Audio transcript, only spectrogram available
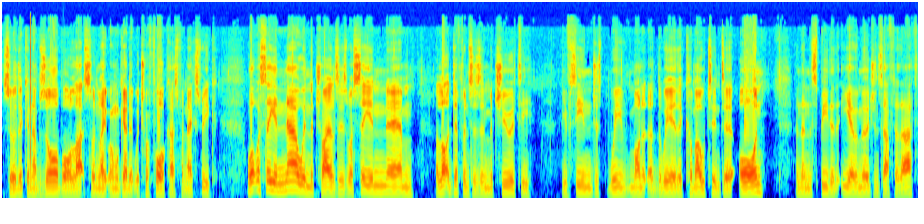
so they can absorb all that sunlight when we get it, which we're forecast for next week. What we're seeing now in the trials is we're seeing um, a lot of differences in maturity. You've seen just, we monitored the way they come out into on and then the speed of the ear emergence after that.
